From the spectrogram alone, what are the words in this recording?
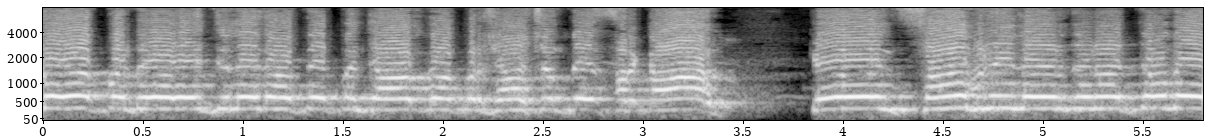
ਰਿਹਾ ਪਟਿਆਲੇ ਜ਼ਿਲ੍ਹੇ ਦਾ ਤੇ ਪੰਜਾਬ ਦਾ ਪ੍ਰਸ਼ਾਸਨ ਤੇ ਸਰਕਾਰ, ਕਿ ਉਹ ਇਨਸਾਫ ਨਹੀਂ ਲੈਣ ਦੇਣਾ ਚਾਹੁੰਦੇ,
